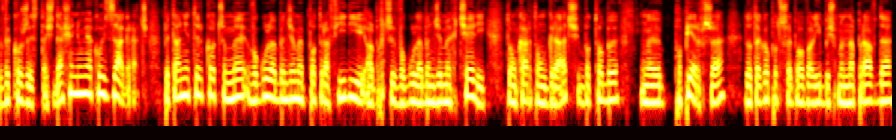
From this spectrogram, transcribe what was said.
wykorzystać, da się nią jakoś zagrać. Pytanie tylko, czy my w ogóle będziemy potrafili, albo czy w ogóle będziemy chcieli tą kartą grać, bo to by e, po pierwsze do tego potrzebowalibyśmy naprawdę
